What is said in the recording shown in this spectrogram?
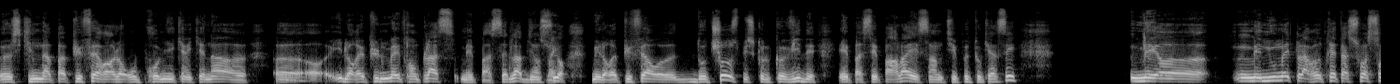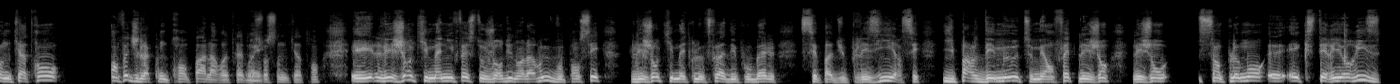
euh, ce qu'il n'a pas pu faire alors au premier quinquennat, euh, il aurait pu le mettre en place, mais pas celle-là bien sûr, mais il aurait pu faire d'autres choses puisque le Covid est, est passé par là et c'est un petit peu tout cassé. Mais, euh, mais nous mettre la retraite à 64 ans, en fait, je ne la comprends pas, la retraite à 64 ans. Et les gens qui manifestent aujourd'hui dans la rue, vous pensez, les gens qui mettent le feu à des poubelles, c'est pas du plaisir. C'est, ils parlent d'émeutes, mais en fait, les gens, les gens simplement euh, extériorisent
